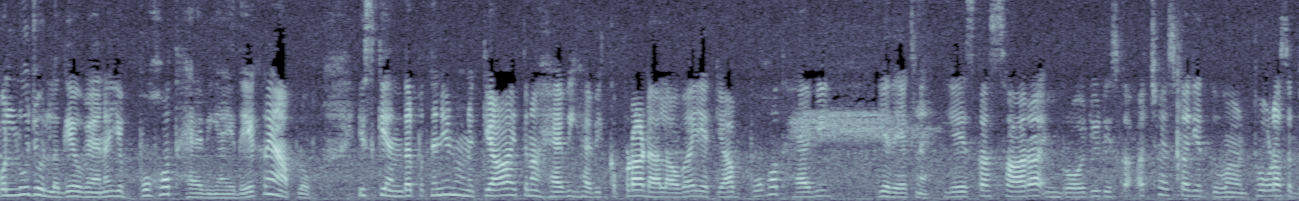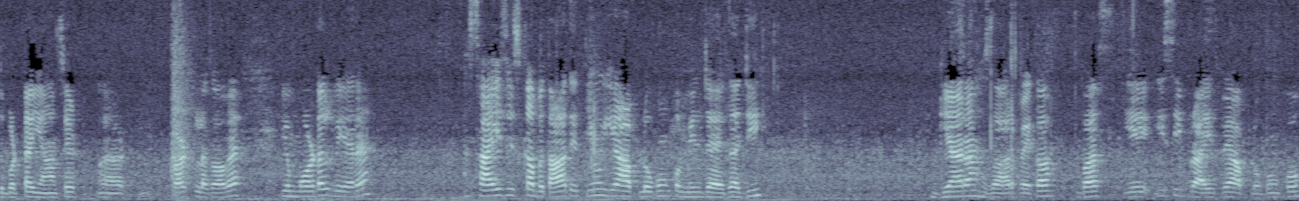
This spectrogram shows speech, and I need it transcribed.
पल्लू जो लगे हुए हैं ना, ये बहुत हैवी हैं, ये देख रहे हैं आप लोग? इसके अंदर पता नहीं उन्होंने क्या इतना हैवी हैवी कपड़ा डाला हुआ है, या क्या बहुत हैवी ये देख लें, ये इसका सारा एम्ब्रॉयड इसका अच्छा इसका ये थोड़ा सा दुपट्टा यहाँ से कट लगा हुआ है। ये मॉडल वेयर है। साइज़ इसका बता देती हूँ, ये आप लोगों को मिल जाएगा जी ग्यारह हज़ार रुपये का। बस ये इसी प्राइस पे आप लोगों को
